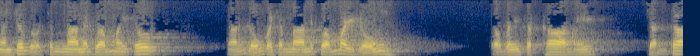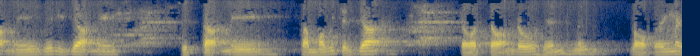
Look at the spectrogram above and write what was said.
มันทุกข์ก็ชำนาญในความไม่ทุกข์มันหลงก็ชำนาญในความไม่หลง ก็มีศรัทธามีฉันทะมีวิริยะมีจิตตะมีธรรมวิจยะ ตอดจองดูเห็นไม่หลอกเองไม่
